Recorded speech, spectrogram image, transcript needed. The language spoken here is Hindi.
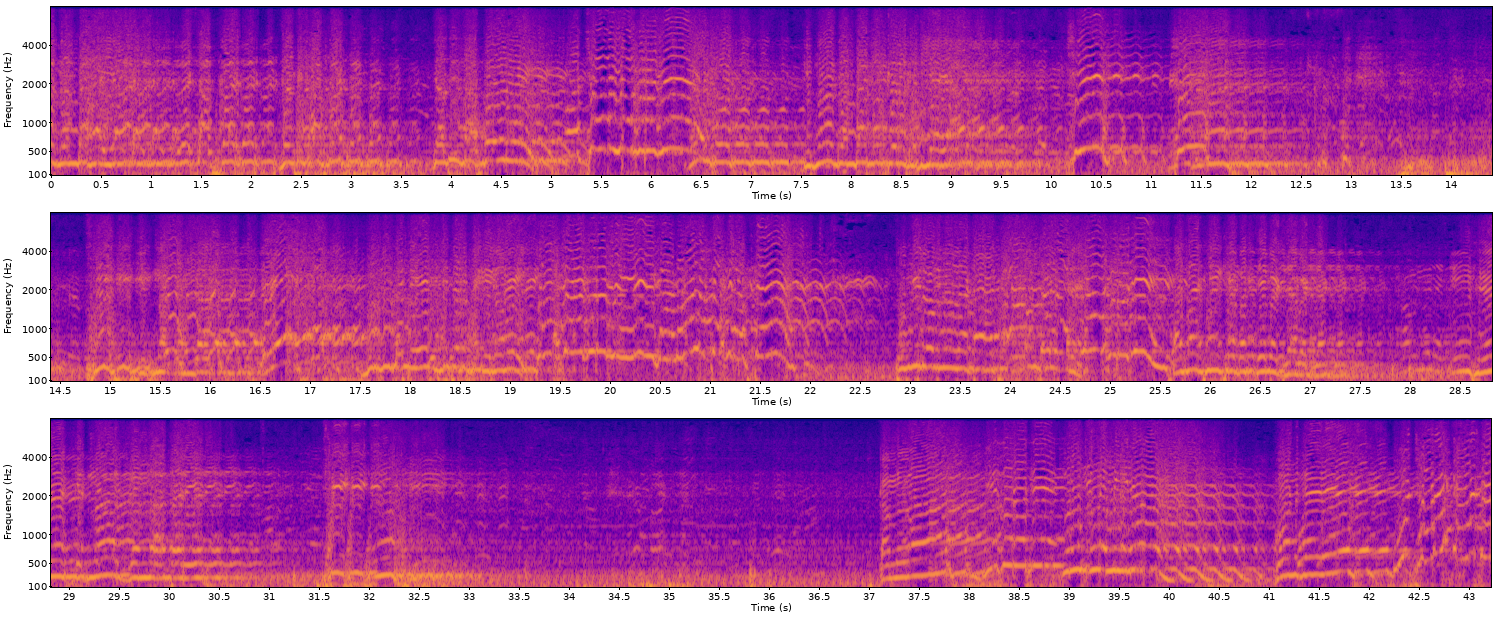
कितना गंदा है यार। अबे साफ़ कर। जल्दी साफ़ कर। जल्दी साफ़ कर। अच्छा कितना गंदा करके रख दिया यार। कितना गंदा। फेंकेगा तुम ही लोग ने लटाया था। अच्छा ठीक है बच्चे बैठ जा बैठ जा। हैं, कितना गंदा था कमला अमीना कौन गए वो छोरा कहाँ था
